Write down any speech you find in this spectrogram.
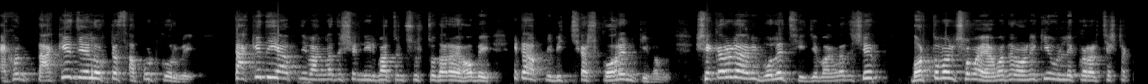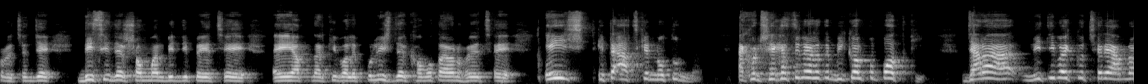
এখন তাকে যে লোকটা সাপোর্ট করবে তাকে দিয়ে আপনি বাংলাদেশের নির্বাচন সুষ্ঠু ধারায় হবে, এটা আপনি বিশ্বাস করেন কীভাবে? সে কারণে আমি বলেছি যে বাংলাদেশের বর্তমান সময়ে আমাদের অনেকেই উল্লেখ করার চেষ্টা করেছেন যে ডিসিদের সম্মান বৃদ্ধি পেয়েছে, এই আপনার কি বলে পুলিশদের ক্ষমতায়ন হয়েছে, এই এটা আজকের নতুন না। এখন শেখ হাসিনার হাতে বিকল্প পথ কি? যারা নীতিবাক্য ছেড়ে আমরা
